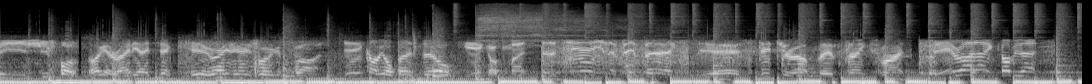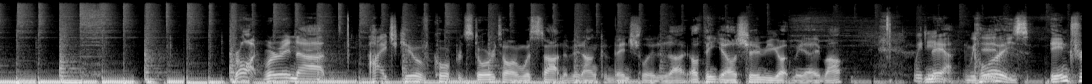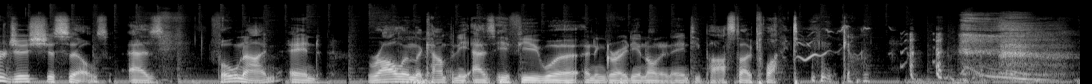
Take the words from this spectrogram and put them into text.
copy shift box. I get radio check. Yeah, radio's working fine. Yeah, copy all personnel. Yeah, copy, mate. There's a chair in the vent bag. Yeah, stitch her up there. Thanks, mate. Yeah, right, copy that. Right, we're in uh, HQ of Corporate Storytime. We're starting a bit unconventionally today. I think I assume you got me email. We did. Now, We did. please introduce yourselves as full name and role in the company as if you were an ingredient on an antipasto plate.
